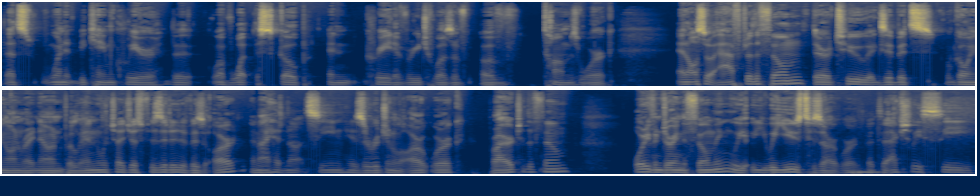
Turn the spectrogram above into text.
that's when it became clear the of what the scope and creative reach was of of Tom's work. And also after the film, there are two exhibits going on right now in Berlin, which I just visited of his art, and I had not seen his original artwork prior to the film, or even during the filming. We we used his artwork, but to actually see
